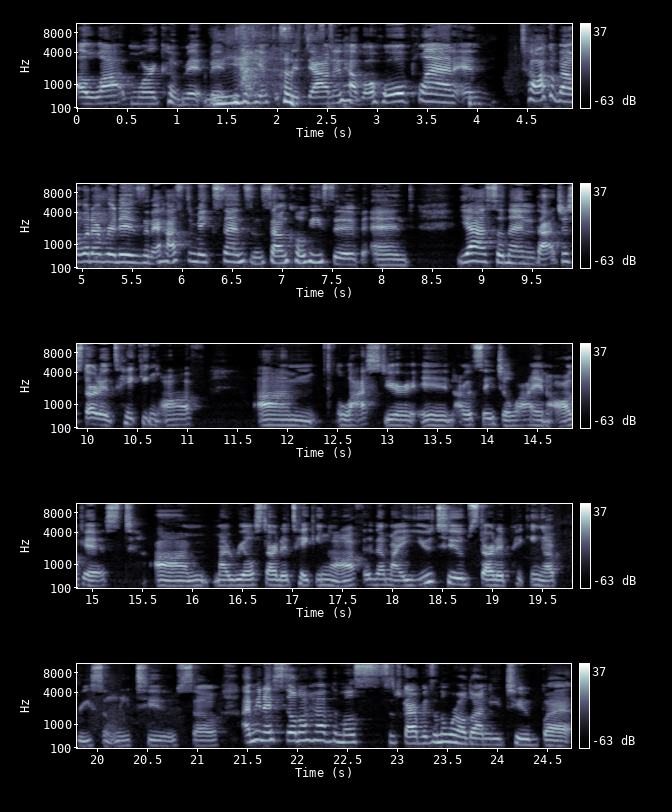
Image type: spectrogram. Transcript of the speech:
a lot more commitment yes. because you have to sit down and have a whole plan and talk about whatever it is and it has to make sense and sound cohesive and yeah, so then that just started taking off um, last year in I would say July and August. Um, my reel started taking off, and then my YouTube started picking up recently too. So I mean, I still don't have the most subscribers in the world on YouTube, but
